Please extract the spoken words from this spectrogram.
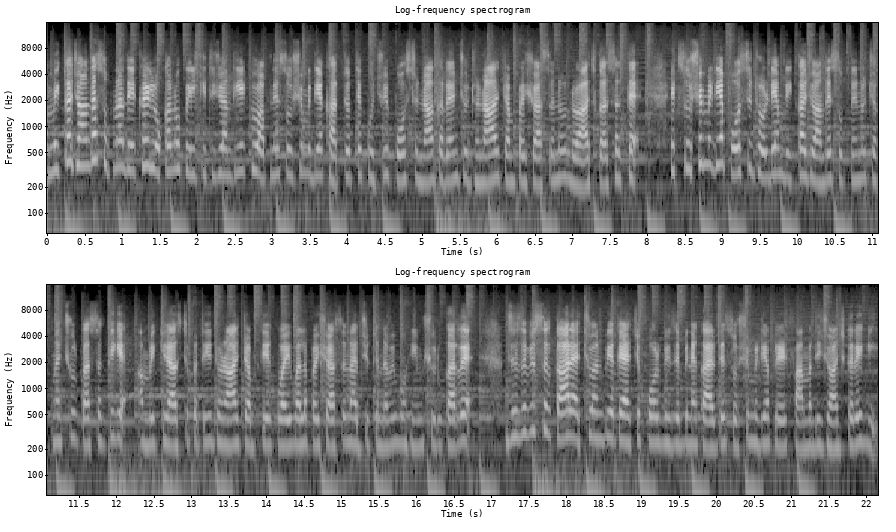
ਅਮਰੀਕਾ ਜਾਣ ਦਾ ਸੁਪਨਾ ਦੇਖ ਰਹੇ ਲੋਕਾਂ ਨੂੰ ਅਪੀਲ ਕੀਤੀ ਜਾਂਦੀ ਹੈ ਕਿ ਉਹ ਆਪਣੇ ਸੋਸ਼ਲ ਮੀਡੀਆ ਖਾਤੇ ਉੱਤੇ ਕੁਝ ਵੀ ਪੋਸਟ ਨਾ ਕਰਨ। ਜੋ ਡੋਨਾਲਡ ਟਰੰਪ ਪ੍ਰਸ਼ਾਸਨ ਨੂੰ ਨਾਰਾਜ਼ ਕਰ ਸਕਦਾ ਹੈ। ਇੱਕ ਸੋਸ਼ਲ ਮੀਡੀਆ ਪੋਸਟ ਤੁਹਾਡੇ ਅਮਰੀਕਾ ਜਾਣ ਦੇ ਸੁਪਨੇ ਨੂੰ ਚਕਨਾਚੂਰ ਕਰ ਸਕਦੀ ਹੈ। ਅਮਰੀਕੀ ਰਾਸ਼ਟਰਪਤੀ ਡੋਨਾਲਡ ਟਰੰਪ ਦੀ ਅਗਵਾਈ ਵਾਲਾ ਪ੍ਰਸ਼ਾਸਨ ਅੱਜ ਇੱਕ ਨਵੀਂ ਮੁਹਿੰਮ ਸ਼ੁਰੂ ਕਰ ਰਿਹਾ ਹੈ ਜਿਸ ਦੇ ਵਿੱਚ ਸਰਕਾਰ H1B ਅਤੇ H4 ਵੀਜ਼ੇ ਬਿਨਾਂ ਕਰ ਦੇ ਸੋਸ਼ਲ ਮੀਡੀਆ ਪਲੇਟਫਾਰਮਾਂ ਦੀ ਜਾਂਚ ਕਰੇਗੀ।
